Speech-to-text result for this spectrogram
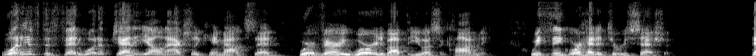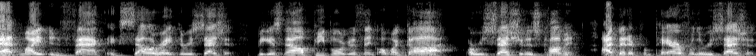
What if the Fed, what if Janet Yellen actually came out and said, We're very worried about the US economy? We think we're headed to recession. That might, in fact, accelerate the recession because now people are going to think, oh my God, a recession is coming. I better prepare for the recession.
